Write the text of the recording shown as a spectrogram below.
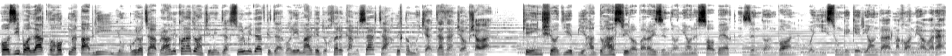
قاضی با لغو حکم قبلی یونگو را تبرئه می کند و همچنین دستور می‌دهد که درباره مرگ دختر کمیسر تحقیق مجدد انجام شود که این شادی بی حد و حصری را برای زندانیان سابق، زندانبان و ییسونگ گریان به ارمغان می آورد.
